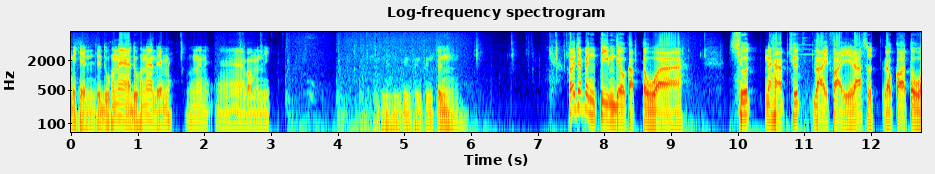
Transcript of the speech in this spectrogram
ไม่เห็นจะดูข้างหน้าดูข้างหน้าได้ไหมดูข้างหน้าเนี่ยอ่าประมาณนี้ ตึงตึงตึงตึงตึงก็จะเป็นธีมเดียวกับตัวชุดนะครับ ชุดลายไฟล่าสุดแล้วก็ตัว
